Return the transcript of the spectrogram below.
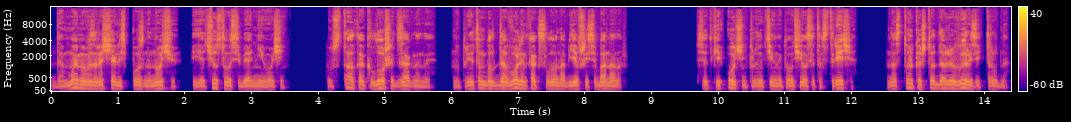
Домой мы возвращались поздно ночью, и я чувствовал себя не очень. Устал, как лошадь загнанная, но при этом был доволен, как слон, объевшийся бананов. Все-таки очень продуктивной получилась эта встреча, настолько, что даже выразить трудно.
